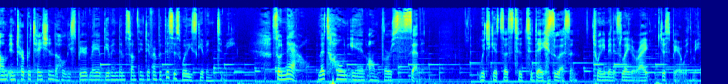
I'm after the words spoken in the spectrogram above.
um, interpretation. The Holy Spirit may have given them something different, but this is what He's given to me. So now, let's hone in on verse 7, which gets us to today's lesson. 20 minutes later, right? Just bear with me.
